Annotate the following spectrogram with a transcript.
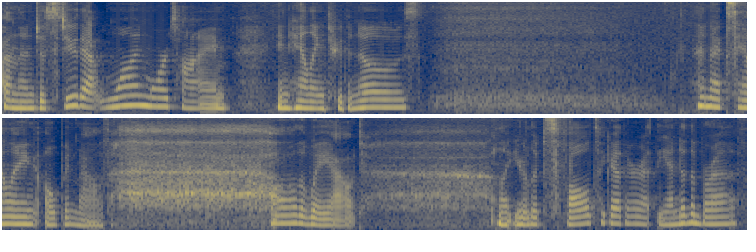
And then just do that one more time, inhaling through the nose and exhaling open mouth all the way out. Let your lips fall together at the end of the breath.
